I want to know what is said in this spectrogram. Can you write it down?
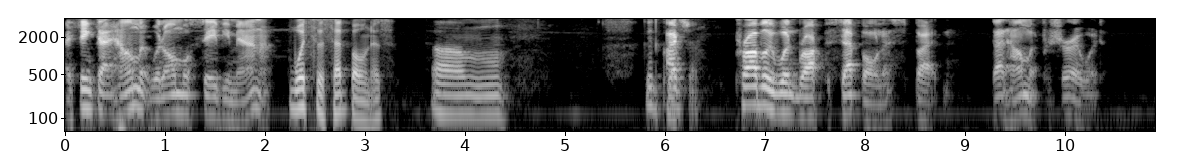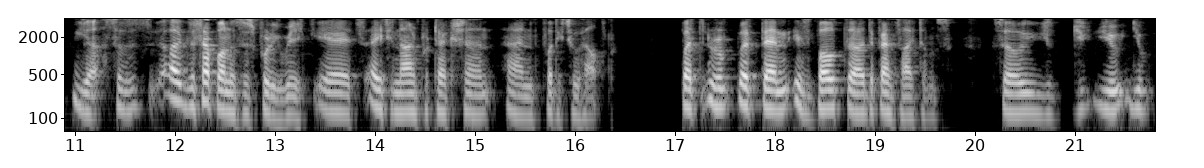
I think that helmet would almost save you mana. What's the set bonus? Um, good question. I probably wouldn't rock the set bonus, but that helmet for sure I would. Yeah, so this, uh, the set bonus is pretty weak. It's 89 protection and 42 health. But but then it's both uh, defense items. So you you you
